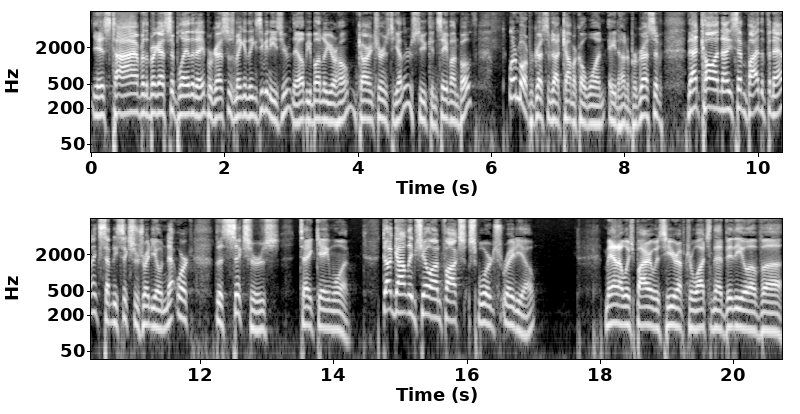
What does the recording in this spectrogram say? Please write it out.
It's time for the Progressive Play of the Day. Progressive's making things even easier. They help you bundle your home, car insurance together so you can save on both. Learn more at progressive.com or call 1 800 Progressive. That call on 97.5, the Fanatic's, 76ers Radio Network. The Sixers take game one. Doug Gottlieb Show on Fox Sports Radio. Man, I wish Byer was here after watching that video of. Uh,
